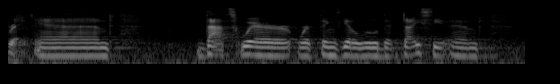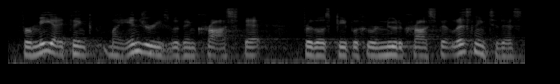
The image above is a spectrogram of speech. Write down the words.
Right. And that's where where things get a little bit dicey. And for me, I think my injuries within CrossFit, for those people who are new to CrossFit listening to this,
